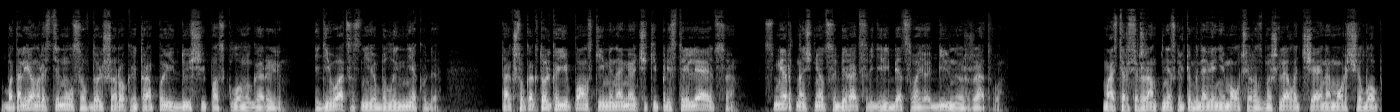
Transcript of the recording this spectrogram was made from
Батальон растянулся вдоль широкой тропы, идущей по склону горы, и деваться с нее было некуда. Так что как только японские минометчики пристреляются, смерть начнет собирать среди ребят свою обильную жатву. Мастер-сержант несколько мгновений молча размышлял, отчаянно морщи лоб,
